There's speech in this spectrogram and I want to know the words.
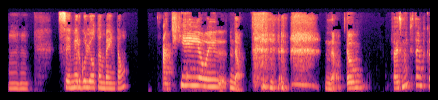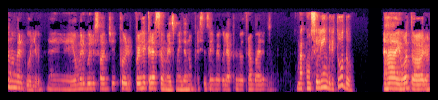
Uhum. Você mergulhou também, então? Aqui eu não. não. Eu faz muito tempo que eu não mergulho. É, eu mergulho só de, por, por recreação mesmo, ainda não precisei mergulhar para o meu trabalho. Mas com cilindro e tudo? Ah, eu adoro.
